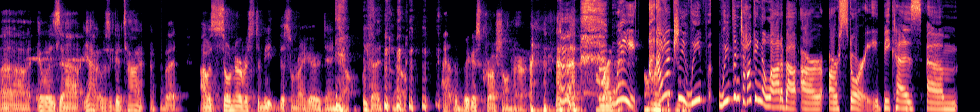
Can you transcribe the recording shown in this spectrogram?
Uh it was uh yeah, it was a good time, but I was so nervous to meet this one right here, Danielle, because you know, I had the biggest crush on her. Like, Wait, oh I actually we've we've been talking a lot about our our story because um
